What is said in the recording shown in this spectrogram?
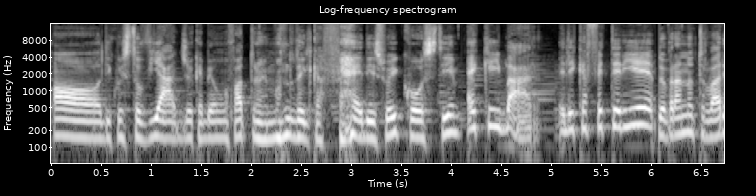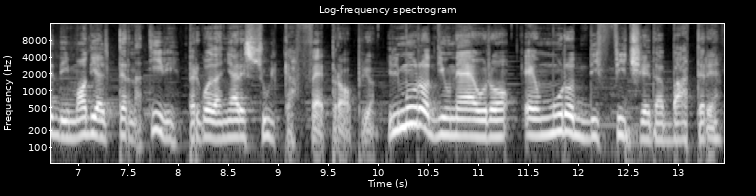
ho di questo viaggio che abbiamo fatto nel mondo del caffè e dei suoi costi è che i bar e le caffetterie dovranno trovare dei modi alternativi per guadagnare sul caffè proprio. Il muro di un euro è un muro difficile da abbattere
